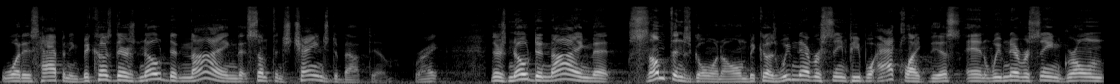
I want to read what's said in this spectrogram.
what is happening. Because there's no denying that something's changed about them, right? There's no denying that something's going on because we've never seen people act like this, and we've never seen grown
